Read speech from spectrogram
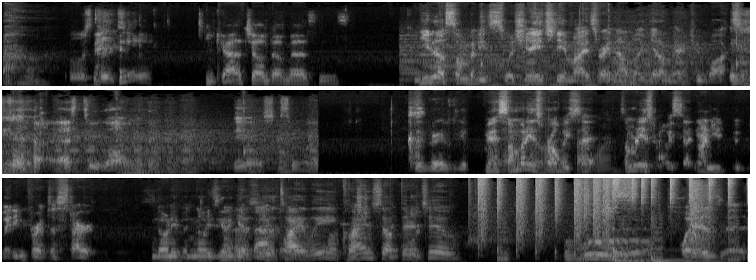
It was 13. Got y'all dumbasses. You know somebody's switching HDMI's right now to get on their two boxes. That's too long. yeah, it's too much. The Graves get Man, Yeah, somebody's everyone probably got that set. one. Somebody's probably sitting on YouTube waiting for it to start. Don't even know he's gonna get This back. is a tight like, lead. one question up there too. Ooh, what is it?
